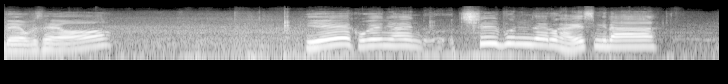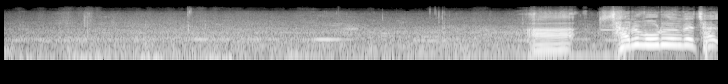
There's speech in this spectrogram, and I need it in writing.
네, 여보세요. 예, 고객님 한 7분 내로 가겠습니다. 아, 잘은 모르는데 자,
